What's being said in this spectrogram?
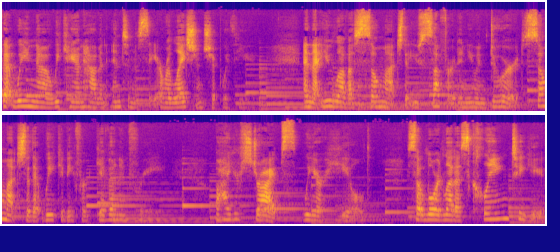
that we know we can have an intimacy, a relationship with you, and that you love us so much that you suffered and you endured so much so that we could be forgiven and free. By your stripes, we are healed. So, Lord, let us cling to you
